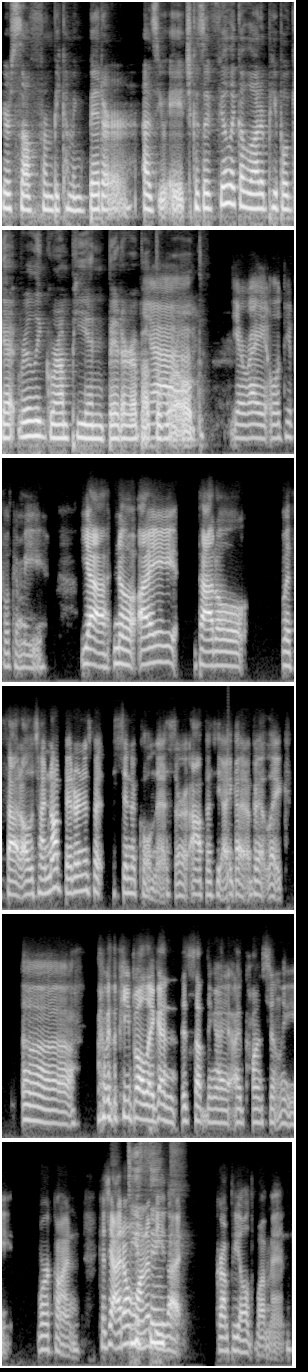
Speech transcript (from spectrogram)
yourself from becoming bitter as you age? Because I feel like a lot of people get really grumpy and bitter about yeah, the world. You're right. Old people can be. Yeah, no, I battle with that all the time. Not bitterness, but cynicalness or apathy. I get a bit like, uh, with the people, like, and it's something I, I constantly work on. Cause yeah, I don't do want to think... be that grumpy old woman.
